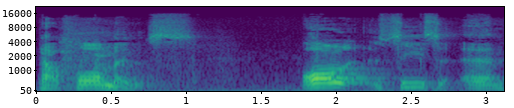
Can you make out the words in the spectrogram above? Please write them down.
performance. All these uh,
